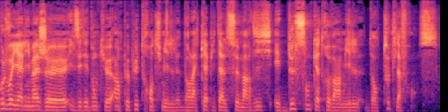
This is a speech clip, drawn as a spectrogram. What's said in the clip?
Vous le voyez à l'image, euh, ils étaient donc euh, un peu plus de 30 000 dans la capitale ce mardi et 280 000 dans toute la France.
